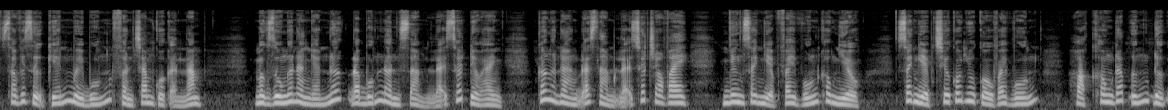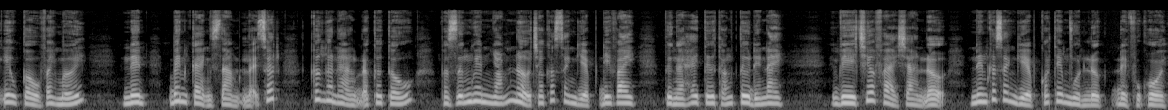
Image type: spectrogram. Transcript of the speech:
so với dự kiến 14% của cả năm. Mặc dù ngân hàng nhà nước đã 4 lần giảm lãi suất điều hành, các ngân hàng đã giảm lãi suất cho vay, nhưng doanh nghiệp vay vốn không nhiều. Doanh nghiệp chưa có nhu cầu vay vốn hoặc không đáp ứng được yêu cầu vay mới, nên bên cạnh giảm lãi suất, các ngân hàng đã cơ cấu và giữ nguyên nhóm nợ cho các doanh nghiệp đi vay từ ngày 24 tháng 4 đến nay. Vì chưa phải trả nợ nên các doanh nghiệp có thêm nguồn lực để phục hồi.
